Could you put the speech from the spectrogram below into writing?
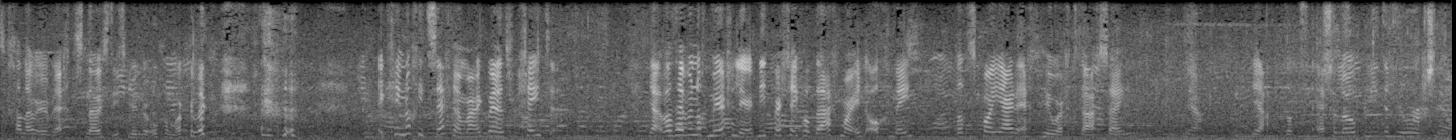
ze gaan nou weer weg, dus nu is het iets minder ongemakkelijk. ik ging nog iets zeggen, maar ik ben het vergeten. Ja, wat hebben we nog meer geleerd? Niet per se vandaag, maar in het algemeen. dat Spanjaarden echt heel erg traag zijn. Ja. Ja, dat is echt. Ze lopen niet echt heel erg snel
